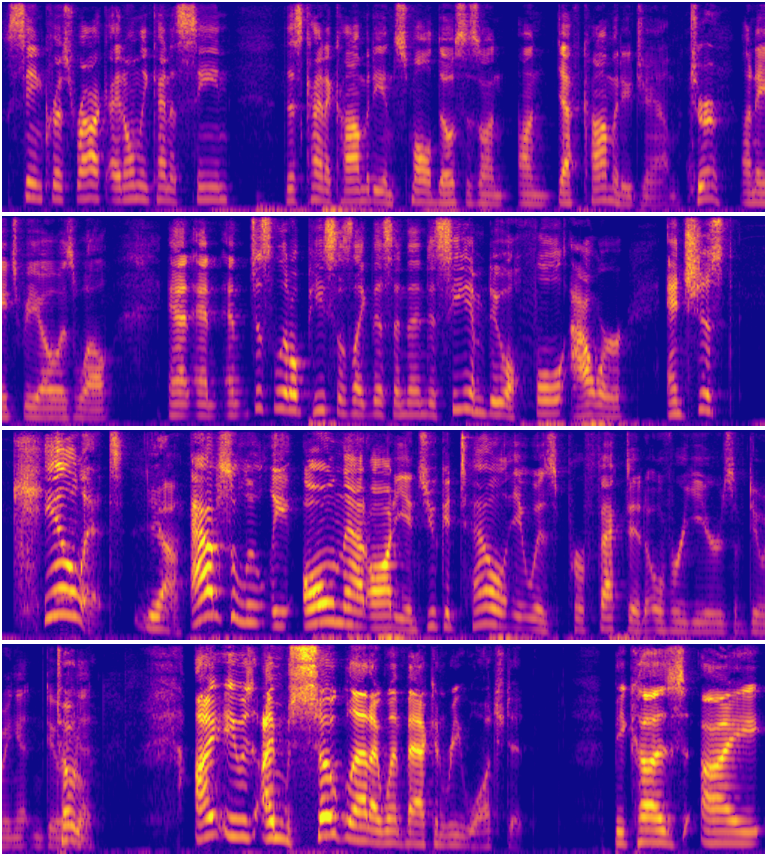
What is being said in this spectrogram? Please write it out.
seeing Chris Rock, I'd only kind of seen this kind of comedy in small doses on on Def Comedy Jam Sure. on HBO as well. And and and just little pieces like this and then to see him do a full hour and just kill it. Yeah. Absolutely own that audience. You could tell it was perfected over years of doing it and doing Totally. it. I it was I'm so glad I went back and rewatched it because I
